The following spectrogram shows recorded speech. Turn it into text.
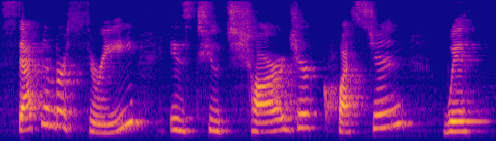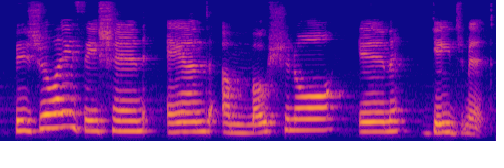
Step number three is to charge your question with visualization and emotional engagement.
